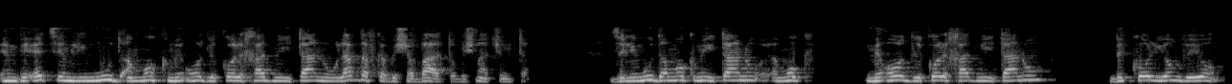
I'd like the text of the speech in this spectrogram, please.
הם בעצם לימוד עמוק מאוד לכל אחד מאיתנו, לאו דווקא בשבת או בשנת שמיטה. זה לימוד עמוק מאיתנו, עמוק מאוד לכל אחד מאיתנו בכל יום ויום.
